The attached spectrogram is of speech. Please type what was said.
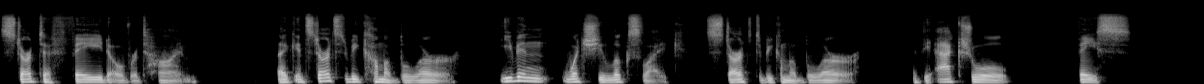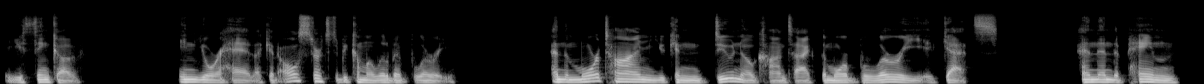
start to fade over time. Like it starts to become a blur. Even what she looks like starts to become a blur. Like the actual face that you think of in your head, like it all starts to become a little bit blurry. And the more time you can do no contact, the more blurry it gets. And then the pain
